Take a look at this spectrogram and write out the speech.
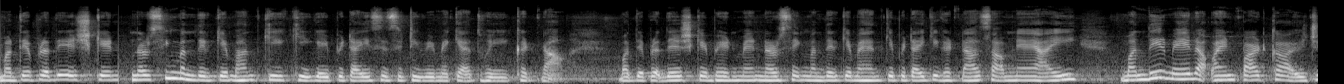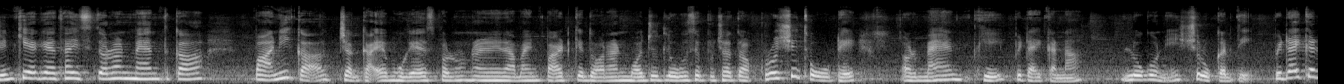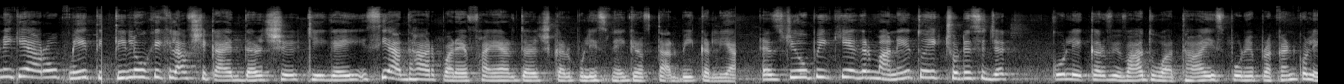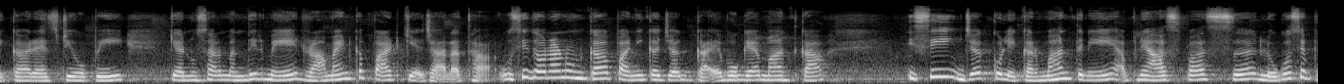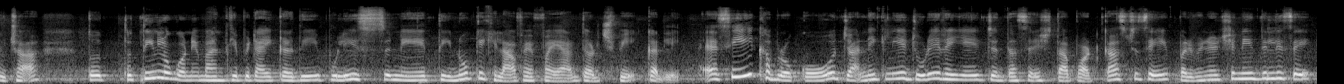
मध्य प्रदेश के नरसिंह मंदिर के महंत की की गई पिटाई सीसीटीवी में कैद हुई घटना। मध्य प्रदेश के भिंड में नरसिंह मंदिर के महंत की पिटाई की घटना सामने आई। मंदिर में रामायण पाठ का आयोजन किया गया था। इसी दौरान महंत का पानी का जग गायब हो गया। इस पर उन्होंने रामायण पाठ के दौरान मौजूद लोगों से पूछा तो आक्रोशित हो उठे और महंत की पिटाई करना लोगों ने शुरू कर दी। पिटाई करने के आरोप में तीन लोगों के खिलाफ शिकायत दर्ज की गई। इसी आधार पर एफआईआर दर्ज कर पुलिस ने गिरफ़्तार भी कर लिया। एसडीओपी की अगर माने तो एक छोटे से जग को लेकर विवाद हुआ था। इस पूरे प्रकरण को लेकर एसडीओपी के अनुसार मंदिर में रामायण का पाठ किया जा रहा था। उसी दौरान उनका पानी का जग गायब हो गया। महंत का इसी जग को लेकर महंत ने अपने आसपास लोगों से पूछा तो तो तीन लोगों ने महंत की पिटाई कर दी। पुलिस ने तीनों के खिलाफ एफआईआर दर्ज भी कर ली। ऐसी ही खबरों को जानने के लिए जुड़े रहिए जनता सरिश्ता पॉडकास्ट से, परवीन नई दिल्ली से।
